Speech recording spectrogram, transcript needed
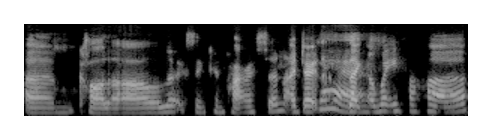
um, Carlisle looks in comparison. I don't know. Like, I'm waiting for her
